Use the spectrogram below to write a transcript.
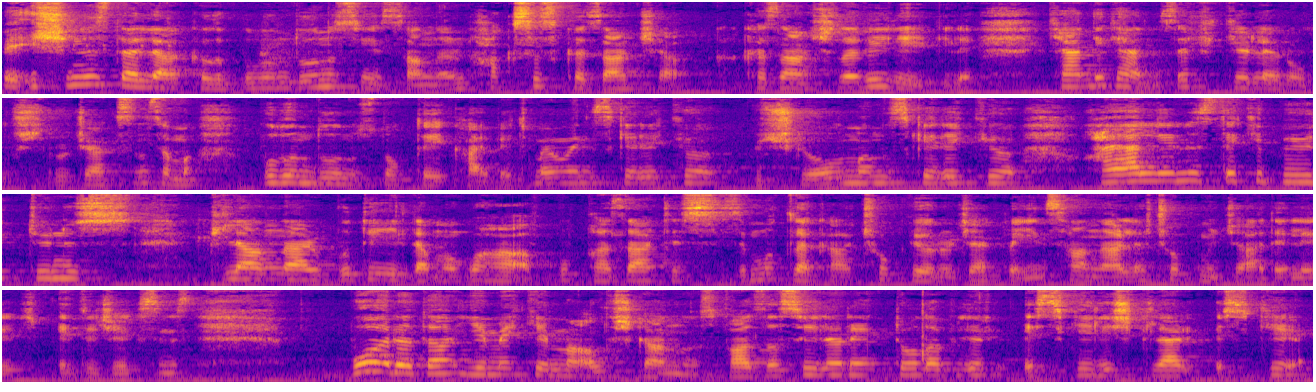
Ve işinizle alakalı bulunduğunuz insanların haksız kazança kazançları ile ilgili kendi kendinize fikirler oluşturacaksınız ama bulunduğunuz noktayı kaybetmemeniz gerekiyor. Güçlü olmanız gerekiyor. Hayallerinizdeki büyüttüğünüz planlar bu değildi ama bu, bu pazartesi sizi mutlaka çok yoracak ve insanlarla çok mücadele edeceksiniz. Bu arada yemek yeme alışkanlığınız fazlasıyla renkli olabilir. Eski ilişkiler, eski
